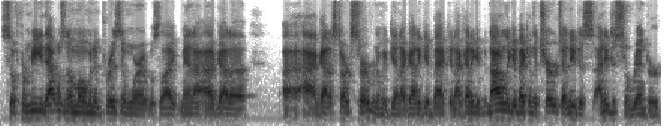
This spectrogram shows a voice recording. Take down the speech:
so for me, that was a moment in prison where it was like, man, I, I gotta I, I got to start serving them again. I got to get back and I got to get not only get back in the church. I need to I need to surrender.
